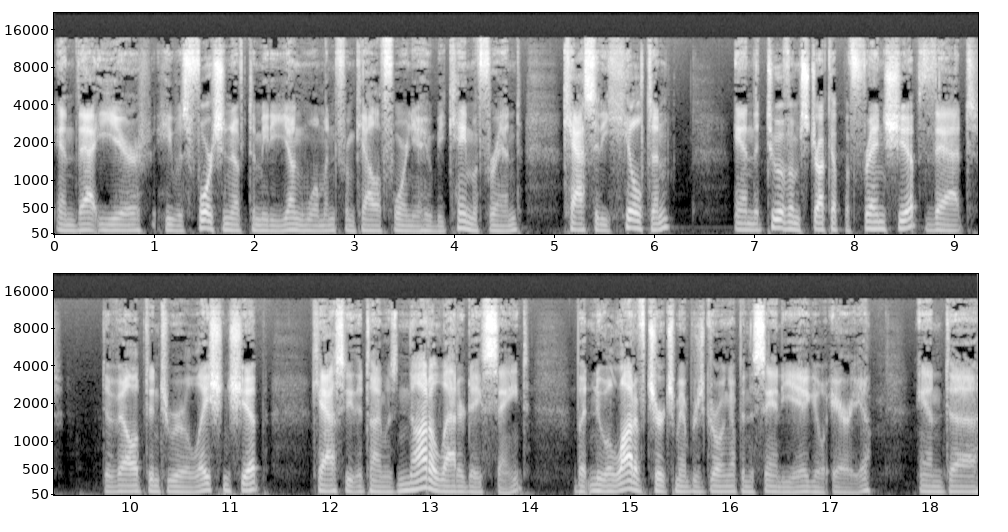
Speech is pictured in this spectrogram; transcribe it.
And that year, he was fortunate enough to meet a young woman from California who became a friend, Cassidy Hilton, and the two of them struck up a friendship that developed into a relationship. Cassidy at the time was not a Latter Day Saint but knew a lot of church members growing up in the San Diego area. And uh,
